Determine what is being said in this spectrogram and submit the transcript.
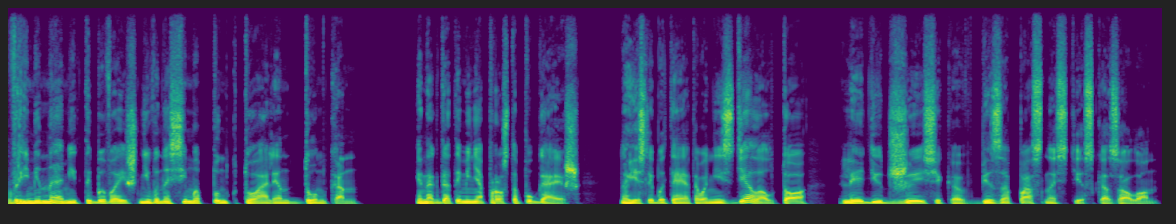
«Временами ты бываешь невыносимо пунктуален, Дункан. Иногда ты меня просто пугаешь. Но если бы ты этого не сделал, то...» «Леди Джессика в безопасности», — сказал он.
